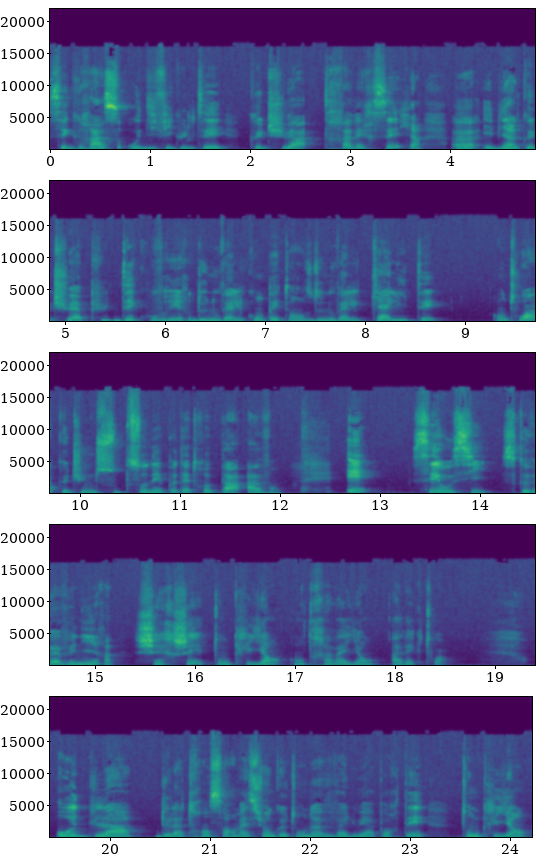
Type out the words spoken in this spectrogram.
C'est grâce aux difficultés que tu as traversées euh, et bien que tu as pu découvrir de nouvelles compétences, de nouvelles qualités en toi que tu ne soupçonnais peut-être pas avant. Et c'est aussi ce que va venir chercher ton client en travaillant avec toi. Au-delà de la transformation que ton œuvre va lui apporter, ton client,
